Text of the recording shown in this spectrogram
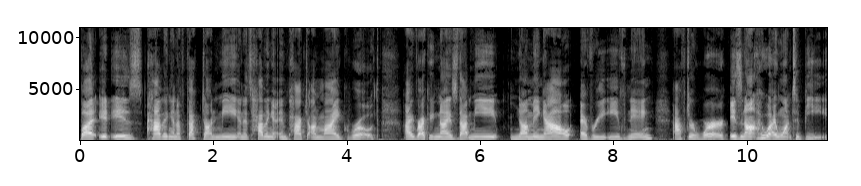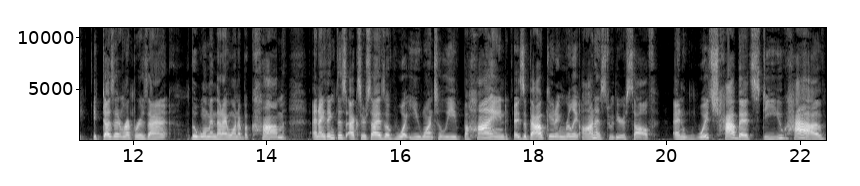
but it is having an effect on me and it's having an impact on my growth. I recognize that me numbing out every evening after work is not who I want to be. It doesn't represent the woman that I want to become. And I think this exercise of what you want to leave behind is about getting really honest with yourself and which habits do you have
